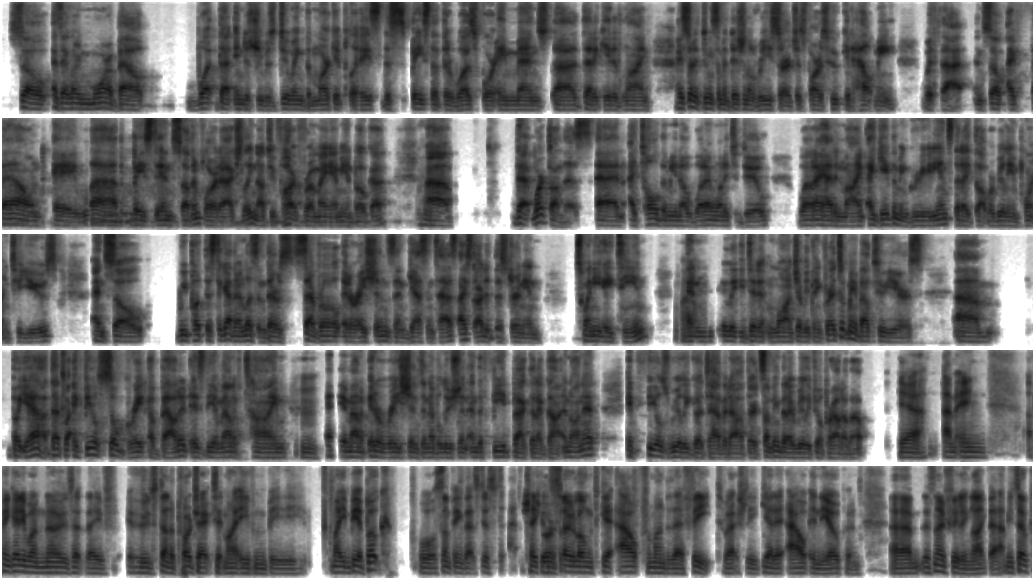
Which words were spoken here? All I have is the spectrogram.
So as I learned more about what that industry was doing, the marketplace, the space that there was for a men's uh, dedicated line. I started doing some additional research as far as who could help me with that. And so I found a lab based in Southern Florida, actually, not too far from Miami and Boca, mm-hmm. uh, that worked on this. And I told them, you know, what I wanted to do, what I had in mind. I gave them ingredients that I thought were really important to use. And so we put this together. And listen there's several iterations and guess and test i started this journey in 2018 wow. and really didn't launch everything for it. it took me about two years. Um, but yeah that's why i feel so great about it is the amount of time mm. and the amount of iterations and evolution and the feedback that i've gotten on it. It feels really good to have it out there. It's something that i really feel proud about. Yeah i mean i think anyone knows that they've who's done a project it might even be might even be a book or something that's just taken sure. so long to get out from under their feet to actually get it out in the open. Um, there's no feeling like that. I mean, so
